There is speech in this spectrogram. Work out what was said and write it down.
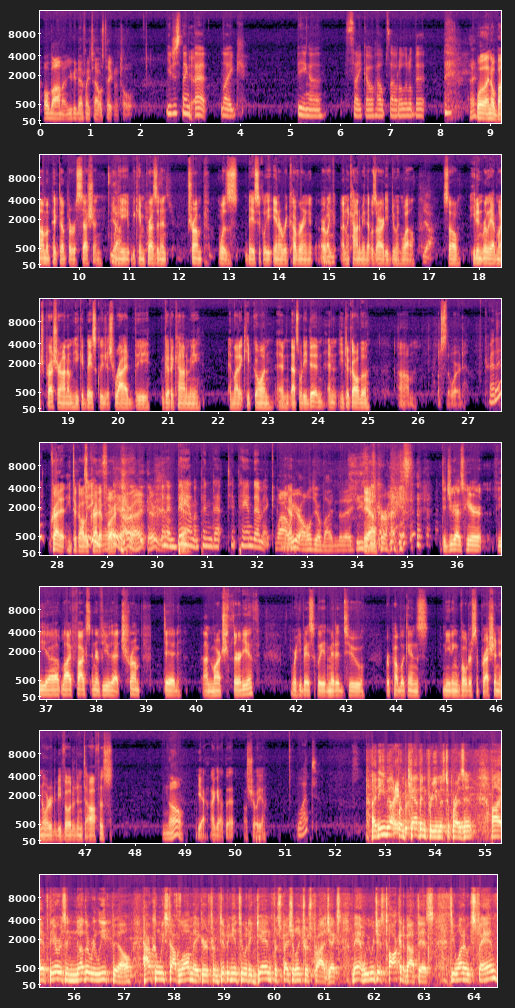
Obama, you could definitely tell it was taking a toll. You just think Yeah. that like being a psycho helps out a little bit. Well, and Obama picked up a recession Yeah. when he became president. Trump was basically in a recovering or like an economy that was already doing well. Yeah. So he didn't really have much pressure on him. He could basically just ride the good economy and let it keep going. And that's what he did. And he took all the, um, what's the word? Credit? Credit. He took all the credit for Hey, it. all right, there we go. And then bam, a pande- t- pandemic. wow, Yeah. we are all Joe Biden today. Jesus Yeah. Christ. Did you guys hear the uh, live Fox interview that Trump did on March 30th, where he basically admitted to Republicans needing voter suppression in order to be voted into office? no. Yeah, I got that. I'll show you. What? An email from Kevin for you, Mr. President. Uh, if there is another relief bill, how can we stop lawmakers from dipping into it again for special interest projects? Man, we were just talking about this. Do you want to expand?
